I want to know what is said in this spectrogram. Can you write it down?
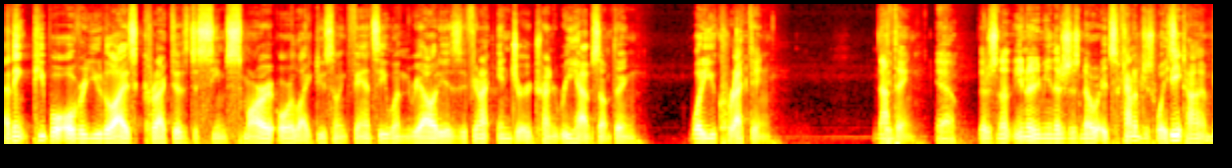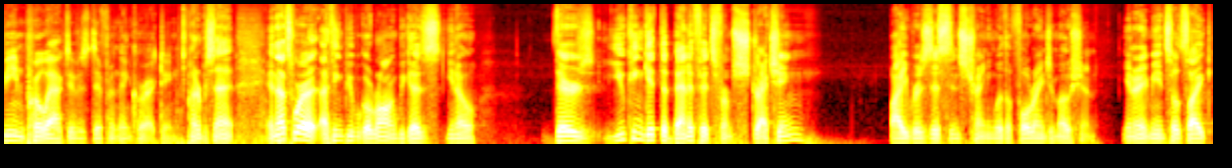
I think people overutilize correctives to seem smart or like do something fancy when the reality is if you're not injured trying to rehab something, what are you correcting? Nothing. Yeah. There's no, you know what I mean? There's just no, it's kind of just wasting Be- time. Being proactive is different than correcting. Hundred percent, and that's where I think people go wrong because you know, there's you can get the benefits from stretching by resistance training with a full range of motion. You know what I mean? So it's like,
